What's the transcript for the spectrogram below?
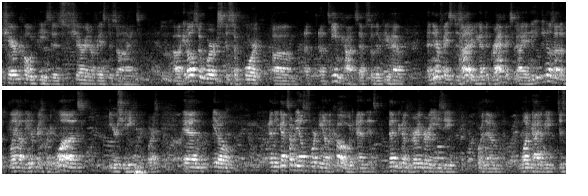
Share code pieces, share interface designs. Uh, it also works to support um, a, a, team concept so that if you have an interface designer, you got the graphics guy, and he, he knows how to lay out the interface where he wants, he or she, of course, and, you know, and you got somebody else who's working on the code, and it's, then it becomes very, very easy for them, one guy to be, just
